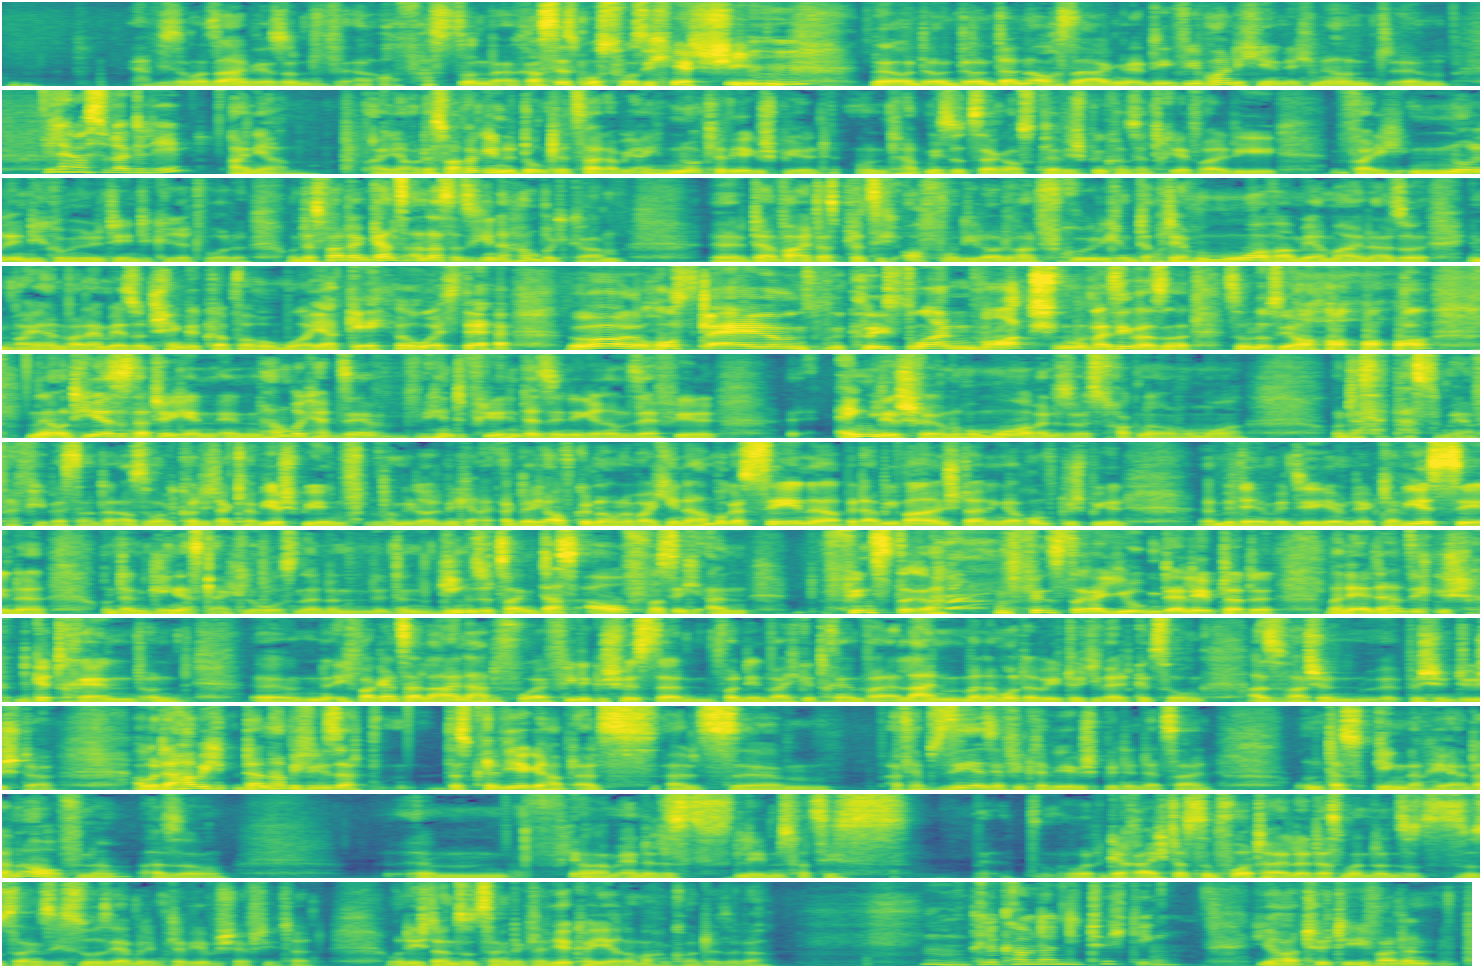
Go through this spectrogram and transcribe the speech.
ja, wie soll man sagen, ja, so ein, auch fast so ein Rassismus vor sich herschieben. Mhm. Ne, und, und, und dann auch sagen, die, wir wollen dich hier nicht. Ne? Und, ähm, wie lange hast du da gelebt? Ein Jahr. Ein Jahr. Und das war wirklich eine dunkle Zeit. Da habe ich eigentlich nur Klavier gespielt und habe mich sozusagen aufs Klavierspielen konzentriert, weil, die, weil ich null in die Community integriert wurde. Und das war dann ganz anders, als ich nach Hamburg kam. Äh, da war das plötzlich offen und die Leute waren fröhlich und auch der Humor war mehr meiner. Also in Bayern war da mehr so ein Schenkelklopfer-Humor. Ja, okay, wo ist der? Oh, du hast gleich und kriegst du einen Watschen und weiß ich was. Ne? So lustig. ne? Und hier ist es natürlich in, in Hamburg hat sehr viel hintersinnigeren, sehr viel englischeren Humor, wenn du so willst, trockeneren Humor. Und das passte mir einfach viel besser. Und dann außerdem konnte ich dann Klavier spielen, haben die Leute mich gleich aufgenommen. Dann war ich hier in der Hamburger Szene, habe mit Abi Wallenstein, Inga Rumpf gespielt, äh, mit der, mit der, mit der Klavierszene. Und dann ging das gleich los. Ne? Dann, dann ging sozusagen das auf, was ich an finsterer, finsterer Jugend erlebt hatte. Meine Eltern haben sich getrennt und äh, ich war ganz alleine, hatte vorher viele Geschwister, von denen war ich getrennt, war allein mit meiner Mutter bin ich durch die Welt gezogen. Also es war schon ein bisschen düster. Aber da habe ich, dann habe ich, wie gesagt, das Klavier gehabt als, als ähm, also ich habe sehr, sehr viel Klavier gespielt in der Zeit und das ging nachher dann auf. Ne? Also ähm, ja, am Ende des Lebens hat sich gereicht das zum Vorteile, dass man dann sozusagen sich so sehr mit dem Klavier beschäftigt hat und ich dann sozusagen eine Klavierkarriere machen konnte sogar. Hm, Glück haben dann die Tüchtigen. Ja, tüchtig. Ich war dann,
